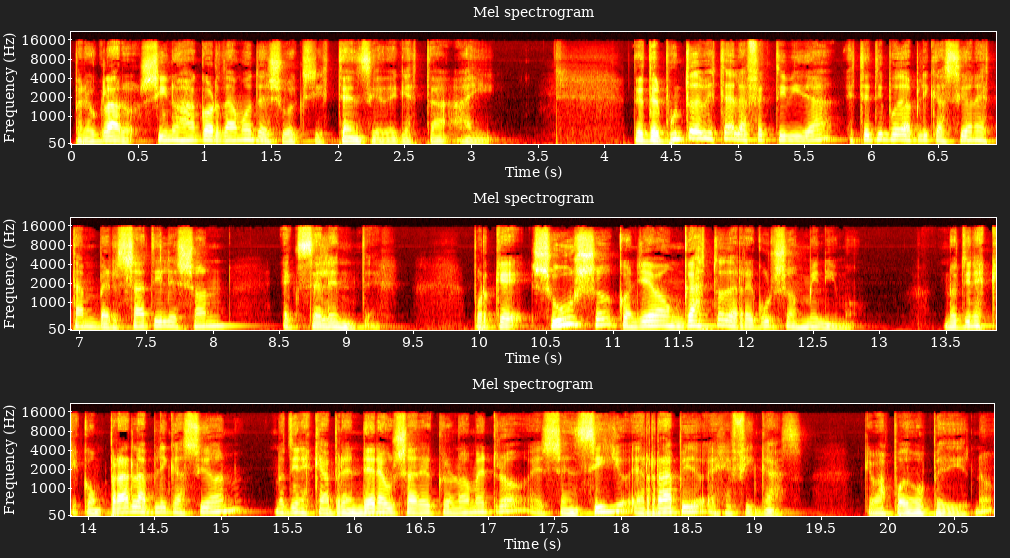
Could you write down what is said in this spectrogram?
pero claro, si nos acordamos de su existencia, de que está ahí. Desde el punto de vista de la efectividad, este tipo de aplicaciones tan versátiles son excelentes, porque su uso conlleva un gasto de recursos mínimo. No tienes que comprar la aplicación, no tienes que aprender a usar el cronómetro, es sencillo, es rápido, es eficaz. ¿Qué más podemos pedir, no?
